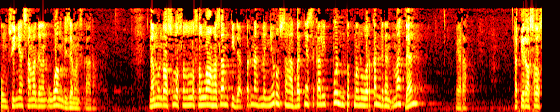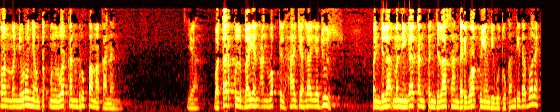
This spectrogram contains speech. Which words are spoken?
fungsinya sama dengan uang di zaman sekarang. Namun Rasulullah Wasallam tidak pernah menyuruh sahabatnya sekalipun untuk mengeluarkan dengan emas dan perak. Tapi Rasulullah SAW menyuruhnya untuk mengeluarkan berupa makanan. Ya, watarkul bayan an waktil hajah la yajuz meninggalkan penjelasan dari waktu yang dibutuhkan tidak boleh.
